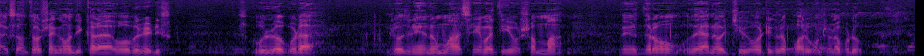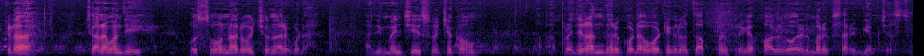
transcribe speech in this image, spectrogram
నాకు సంతోషంగా ఉంది. ఇక్కడ ఓబిరెడ్డి స్కూల్లో కూడా ఈరోజు నేను మా శ్రీమతి ఉషమ్మ మేమిద్దరం ఉదయాన్నే వచ్చి ఓటింగ్లో పాల్గొంటున్నప్పుడు ఇక్కడ చాలామంది వస్తూ ఉన్నారు వచ్చి ఉన్నారు కూడా. అది మంచి సూచకం. ప్రజలందరూ కూడా ఓటింగ్లో తప్పనిసరిగా పాల్గొవాలని మరొకసారి విజ్ఞప్తి చేస్తాం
